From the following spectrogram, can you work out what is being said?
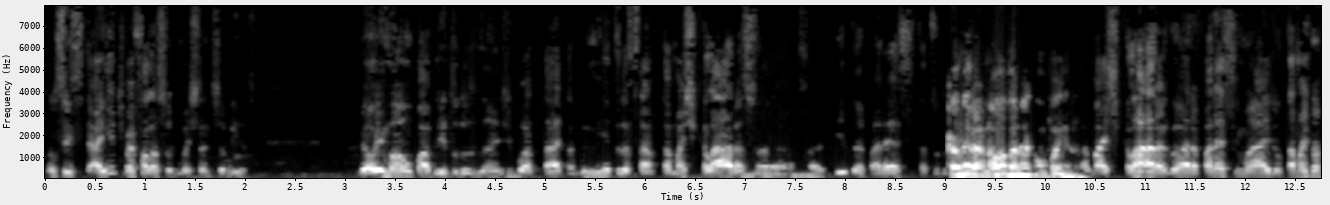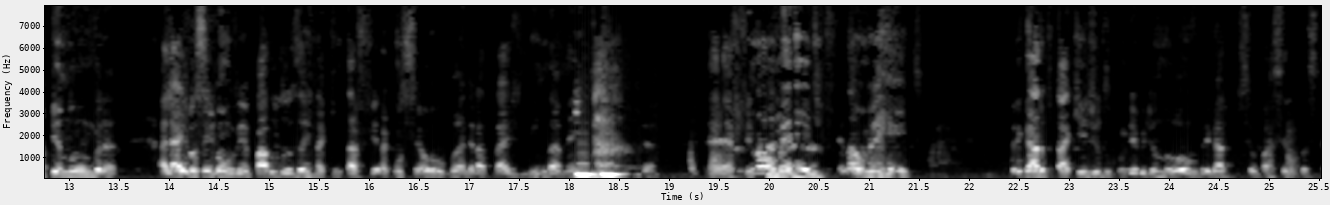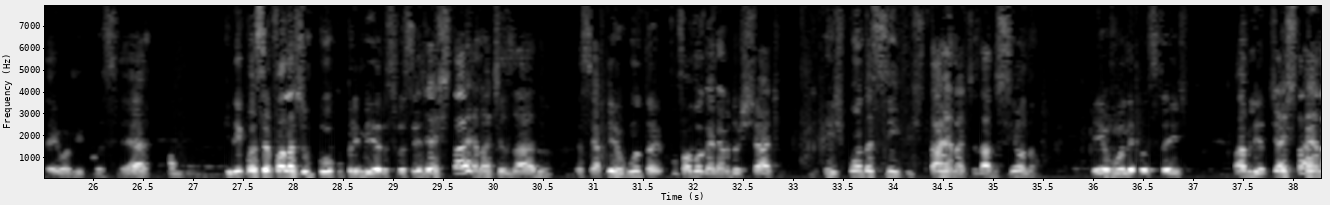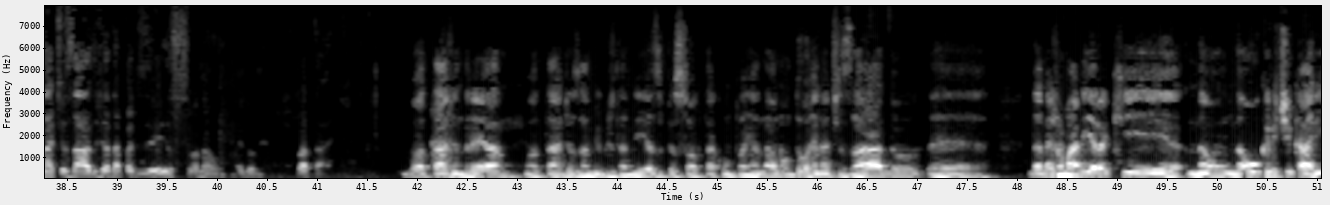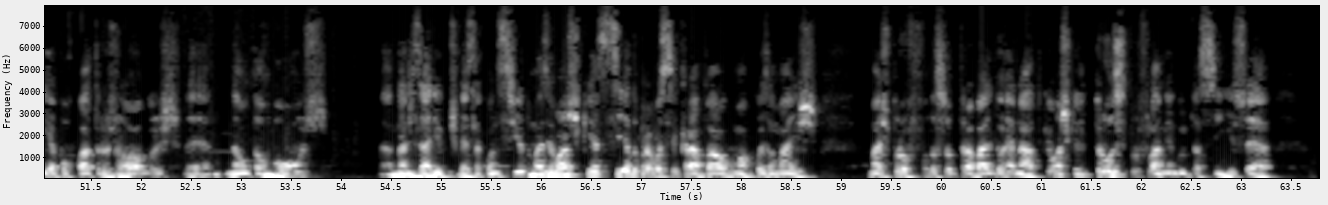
Não sei se. Aí a gente vai falar sobre, bastante sobre isso. Meu irmão, Pablito dos Anjos, boa tarde. Tá bonito, tá, tá mais clara a sua, sua, vida, parece? Tá tudo Câmera bem. nova, né, companheiro? Tá mais clara agora, parece mais, não tá mais na penumbra. Aliás, vocês vão ver Pablo dos Anjos na quinta-feira com seu banner atrás, lindamente. É, é finalmente, finalmente. Obrigado por estar aqui junto comigo de novo. Obrigado por ser o parceiro que você é e o amigo que você é. Queria que você falasse um pouco primeiro, se você já está renatizado. Essa é a pergunta. Por favor, galera do chat, responda simples. Está renatizado sim ou não? Eu vou ler vocês. Pablito, já está renatizado? Já dá para dizer isso ou não? Mais ou menos. Boa tarde. Boa tarde, André. Boa tarde aos amigos da mesa, o pessoal que está acompanhando. Não, não estou renatizado. É da mesma maneira que não, não o criticaria por quatro jogos é, não tão bons, analisaria o que tivesse acontecido, mas eu acho que é cedo para você cravar alguma coisa mais, mais profunda sobre o trabalho do Renato, que eu acho que ele trouxe para o Flamengo, assim, isso é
